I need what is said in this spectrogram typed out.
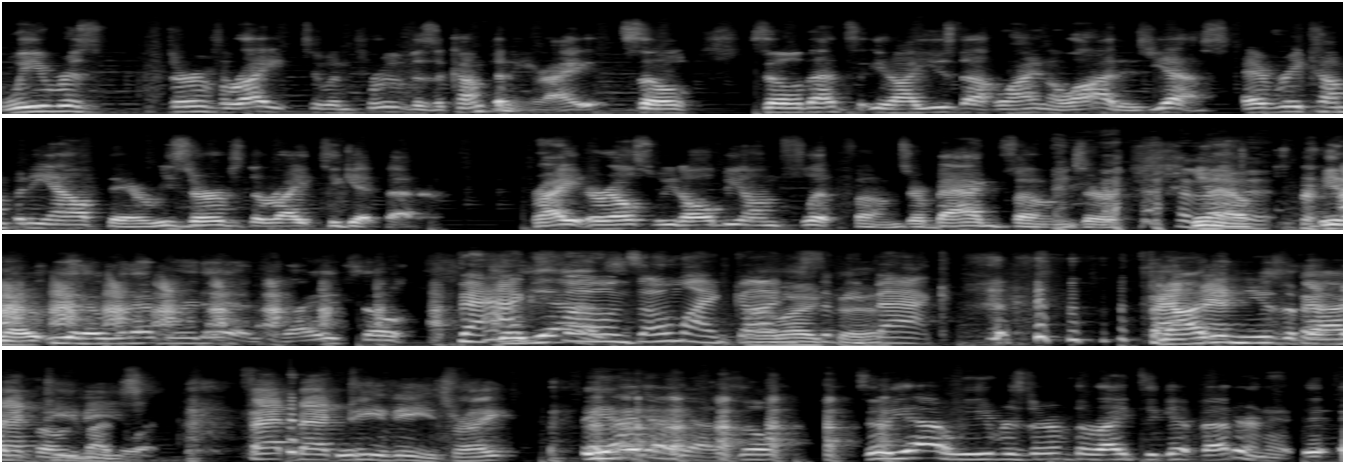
we reserve right to improve as a company, right? So, so that's, you know, I use that line a lot is yes, every company out there reserves the right to get better right? Or else we'd all be on flip phones or bag phones or you know, you know, you know, whatever it is, right? So bag so yes. phones. Oh my god, like you sent me back. no, I didn't use a bag phone, TVs. Fatback TVs, right? yeah, yeah, yeah. So, so yeah, we reserve the right to get better in it. it.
